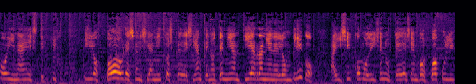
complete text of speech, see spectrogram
Oina este. Y los pobres ancianitos que decían que no tenían tierra ni en el ombligo. Ahí sí, como dicen ustedes en Voz Populi,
